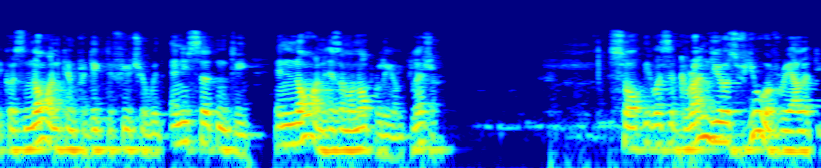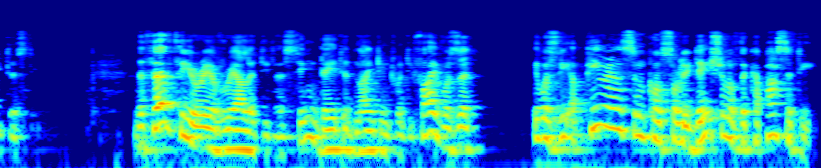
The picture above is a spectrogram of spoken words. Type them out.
because no one can predict the future with any certainty, and no one has a monopoly on pleasure. So it was a grandiose view of reality testing. The third theory of reality testing, dated 1925, was that it was the appearance and consolidation of the capacity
